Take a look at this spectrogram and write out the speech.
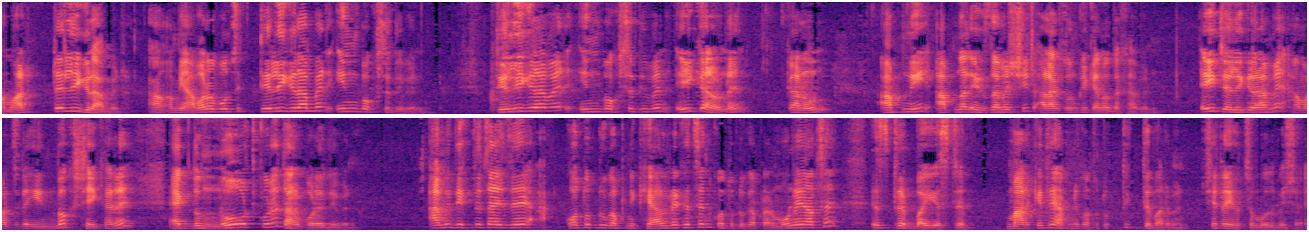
আমার টেলিগ্রামের আমি আবারও বলছি টেলিগ্রামের ইনবক্সে দিবেন। টেলিগ্রামের ইনবক্সে দিবেন এই কারণে, কারণ আপনি আপনার এক্সামের শিট আরেকজনকে কেন দেখাবেন? এই টেলিগ্রামে আমার যেটা ইনবক্স সেইখানে একদম নোট করে তারপরে দিবেন। আমি দেখতে চাই যে কতটুকু আপনি খেয়াল রেখেছেন, কতটুকু আপনার মনে আছে স্টেপ বাই স্টেপ মার্কেটে আপনি কতটুকু টিকতে পারবেন, সেটাই হচ্ছে মূল বিষয়।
